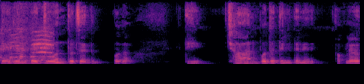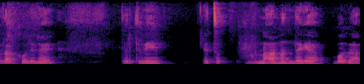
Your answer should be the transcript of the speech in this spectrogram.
की जणू काही जिवंतच आहेत. बघा ती छान पद्धतीने त्यांनी आपल्याला दाखवलेलं आहे. तर तुम्ही याचा पूर्ण आनंद घ्या बघा.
